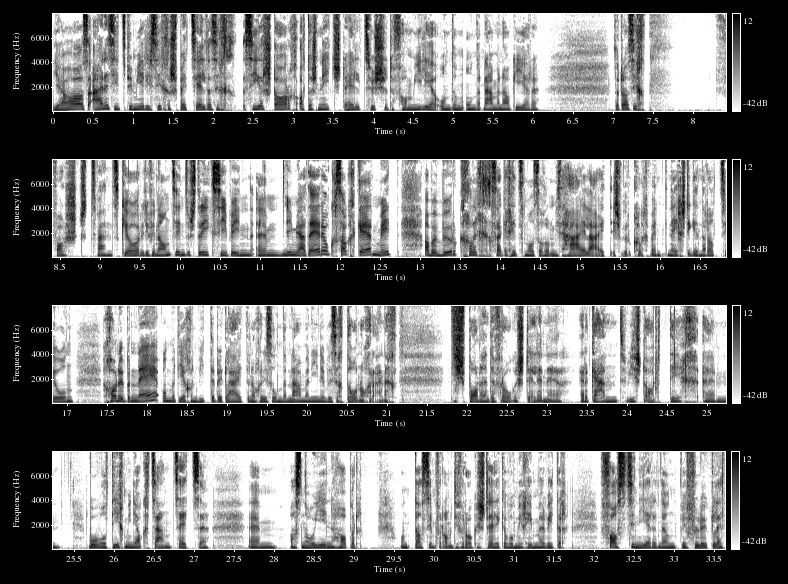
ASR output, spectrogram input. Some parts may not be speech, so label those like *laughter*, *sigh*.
Ja, also einerseits bei mir ist sicher speziell, dass ich sehr stark an der Schnittstelle zwischen der Familie und dem Unternehmen agiere. Dadurch, dass ich fast 20 Jahre in der Finanzindustrie war, ähm, nehme ich auch diesen Rucksack gerne mit. Aber wirklich, sage ich jetzt mal so, mein Highlight ist wirklich, wenn die nächste Generation kann übernehmen und man die kann weiter begleiten nachher ins Unternehmen hinein, weil sich da nachher eigentlich die spannenden Fragen stellen er, ergänzt. Wie starte ich? Ähm, wo wollte ich meine Akzente setzen ähm, als Neuinhaber? Und das sind vor allem die Fragestellungen, die mich immer wieder faszinieren und beflügeln.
